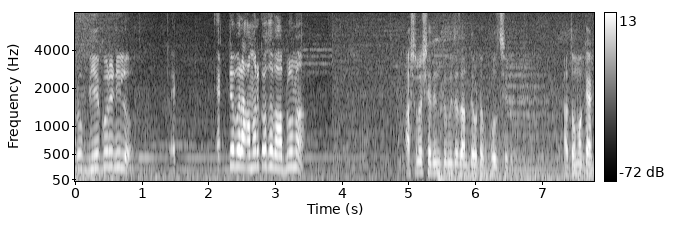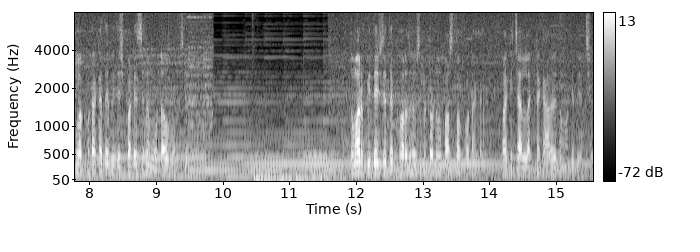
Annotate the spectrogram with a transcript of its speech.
আর ও বিয়ে করে নিল। এক- একটাবার আমার কথা ভাবলো না। আসলে সেদিন তুমি যা জানতে ওটা ভুল ছিল। আর তোমাকে এক লক্ষ টাকাতে বিদেশ পাঠিয়েছিলাম ওটাও ভুল ছিল। তোমার বিদেশ যেতে খরচ হয়েছিল টোটাল পাঁচ লক্ষ টাকা বাকি চার লাখ টাকা আরোই তোমাকে দিয়েছিল।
